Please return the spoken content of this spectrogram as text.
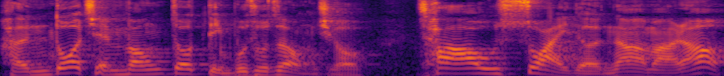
很多前锋都顶不出这种球，超帅的，你知道吗？然后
